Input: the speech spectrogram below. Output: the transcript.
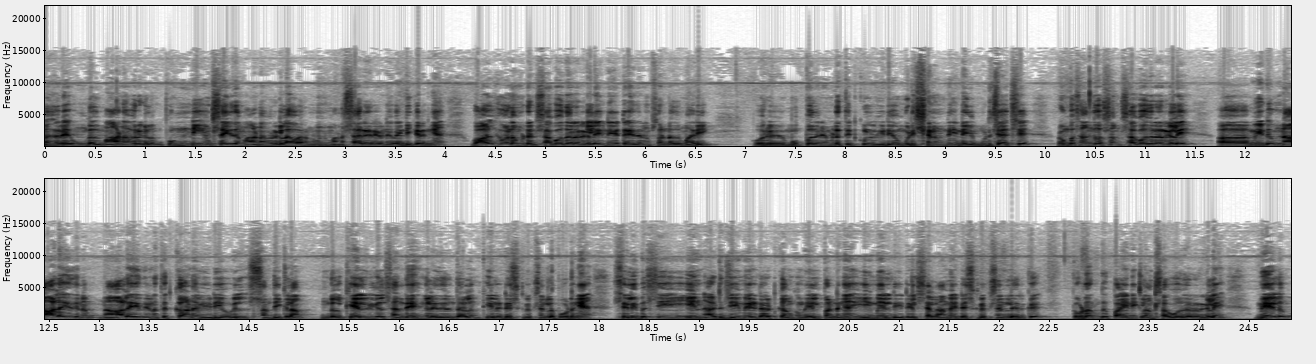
ஆகவே உங்கள் மாணவர்களும் புண்ணியம் செய்த மாணவர்களாக வரணும்னு மனசார இறைவனை வேண்டிக்கிறேங்க. வாழ்க வளமுடன் சகோதரர்களே நேற்றைய தினம் சொன்னது மாதிரி. ஒரு முப்பது நிமிடத்திற்குள் வீடியோ முடிக்கணும்னு இன்றைக்கி முடிச்சாச்சு. ரொம்ப சந்தோஷம். சகோதரர்களே மீண்டும் நாளை தினம் நாளைய தினத்திற்கான வீடியோவில் சந்திக்கலாம். உங்கள் கேள்விகள் சந்தேகங்கள் எது இருந்தாலும் கீழே டிஸ்கிரிப்ஷனில் போடுங்க. Celibacy in at Gmail dot காம்க்கு மெயில் பண்ணுங்கள் இமெயில் டீட்டெயில்ஸ் எல்லாமே டிஸ்கிரிப்ஷனில் இருக்குது தொடர்ந்து பயணிக்கலாம் சகோதரர்களே. மேலும்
